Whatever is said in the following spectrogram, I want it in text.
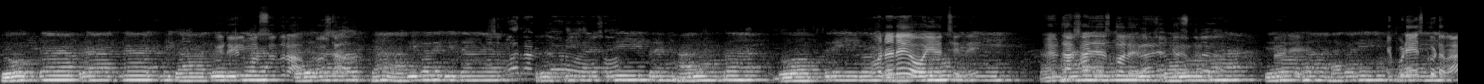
సూక్త ప్రాజ్ఞాత్మిక వివర్జిత సృష్టికర్త్రి బ్రహ్మరూప గోత్రే మొన్ననే పోయి వచ్చింది. నేను దర్శనం చేసుకోలేదు. ఇప్పుడు వేసుకుంటారా?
